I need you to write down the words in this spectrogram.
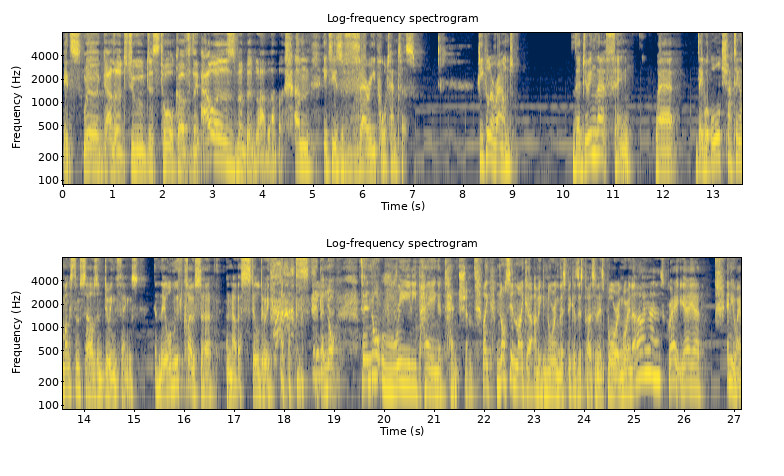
It's we're gathered to just talk of the powers, blah blah blah blah. Um, it is very portentous. People around, they're doing that thing where they were all chatting amongst themselves and doing things. Then they all moved closer, and now they're still doing that. they're not. They're not really paying attention. Like not in like a I'm ignoring this because this person is boring. More in oh yeah, that's great. Yeah, yeah. Anyway,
